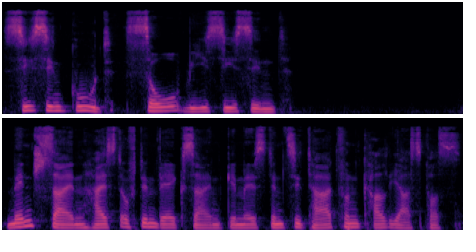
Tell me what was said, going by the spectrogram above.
Sie sind gut, so wie Sie sind. Menschsein heißt auf dem Weg sein, gemäß dem Zitat von Karl Jaspers.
